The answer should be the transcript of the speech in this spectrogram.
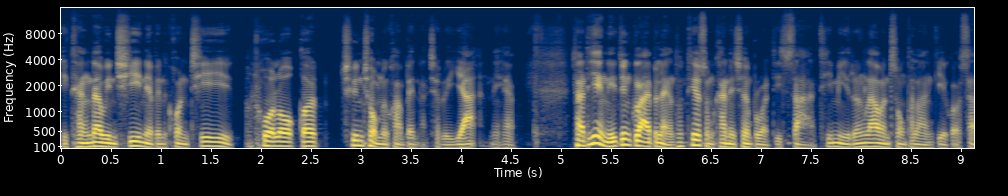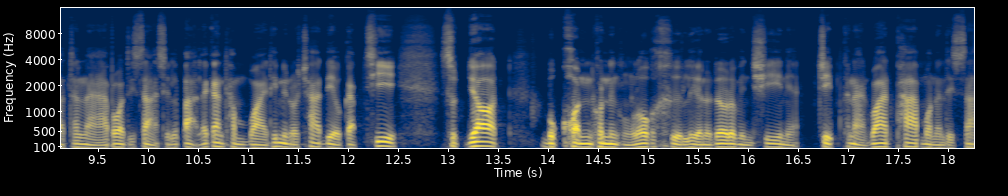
อีกทั้งดาวินชีเนี่ยเป็นคนที่ทั่วโลกก็ชื่นชมในความเป็นอัจฉริยะนะครับสถานที่แห่งนี้จึงกลายเป็นแหล่งท่องเที่ยวสำคัญในเชิงประวัติศาสตร์ที่มีเรื่องเล่าอันทรงพลังเกี่ยวกับศาสนา ประวัติศาสตร์ศิลปะและการทำไวน์ที่มีรสชาติเดียวกับที่สุดยอดบุคคลคนหนึ่งของโลกก็คือเลโอนาร์โด ดาวินชีเนี่ยจิบขนาดวาดภาพโมนาลิซา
